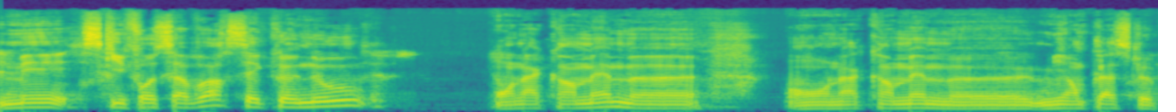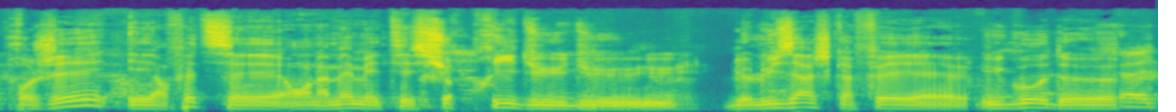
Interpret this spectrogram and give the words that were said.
mais ce qu'il faut savoir c'est que nous on a quand même euh, on a quand même euh, mis en place le projet et en fait c'est on a même été surpris du, du de l'usage qu'a fait euh, Hugo de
